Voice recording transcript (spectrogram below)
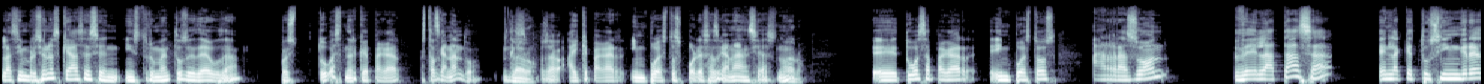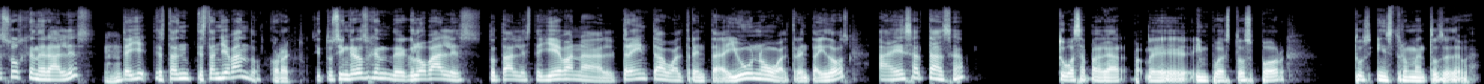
las inversiones que haces en instrumentos de deuda, pues tú vas a tener que pagar, estás ganando. Claro. O sea, hay que pagar impuestos por esas ganancias, ¿no? Claro. eh, tú vas a pagar impuestos a razón de la tasa en la que tus ingresos generales te, están, te están llevando. Correcto. Si tus ingresos globales totales te llevan al 30 o al 31 o al 32, a esa tasa tú vas a pagar eh, impuestos por tus instrumentos de deuda.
